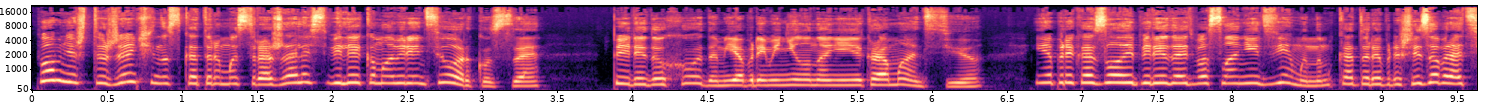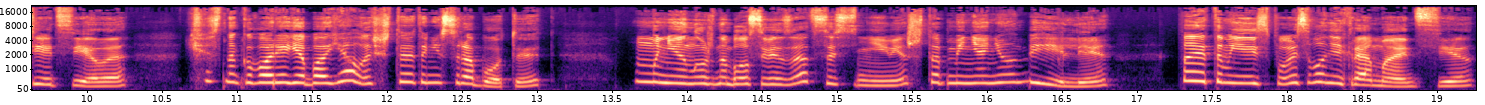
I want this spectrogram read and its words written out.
Помнишь ту женщину, с которой мы сражались в Великом Лабиринте Оркуса? Перед уходом я применила на ней некромантию. Я приказала ей передать послание демонам, которые пришли забрать ее тело. Честно говоря, я боялась, что это не сработает. Мне нужно было связаться с ними, чтобы меня не убили. Поэтому я использовала некромантию.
